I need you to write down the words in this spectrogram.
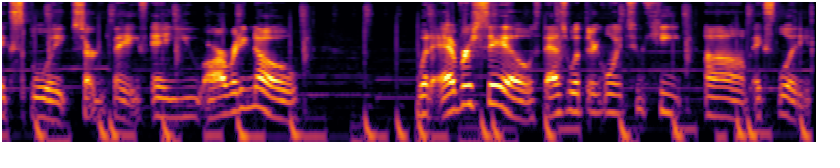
exploit certain things and you already know whatever sells, that's what they're going to keep um, exploiting.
